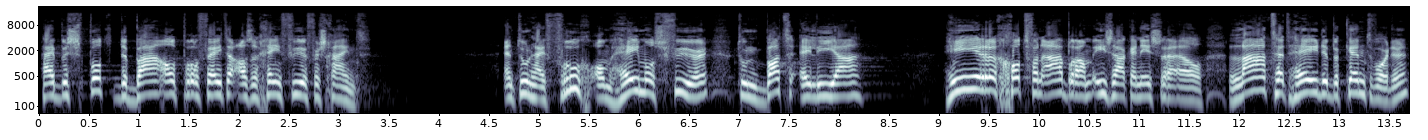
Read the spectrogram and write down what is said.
Hij bespot de Baal-profeten als er geen vuur verschijnt. En toen hij vroeg om hemels vuur, toen bad Elia, Heere God van Abraham, Isaac en Israël, laat het heden bekend worden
